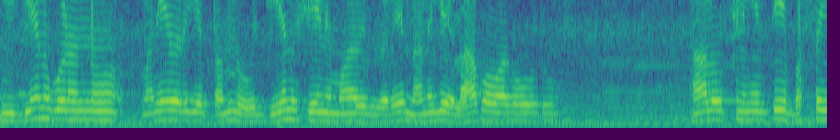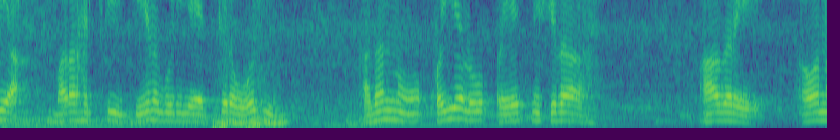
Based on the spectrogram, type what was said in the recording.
ಈ ಜೇನುಗೂಡನ್ನು ಮನೆಯವರಿಗೆ ತಂದು ಜೇನು ಸೇನೆ ಮಾಡಿದರೆ ನನಗೆ ಲಾಭವಾಗುವುದು ಆಲೋಚನೆಯಂತೆ ಬಸಯ್ಯ ಮರ ಹತ್ತಿ ಜೇನುಗೂಡಿಗೆ ಹತ್ತಿರ ಹೋಗಿ ಅದನ್ನು ಕೊಯ್ಯಲು ಪ್ರಯತ್ನಿಸಿದ. ಆದರೆ ಅವನ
